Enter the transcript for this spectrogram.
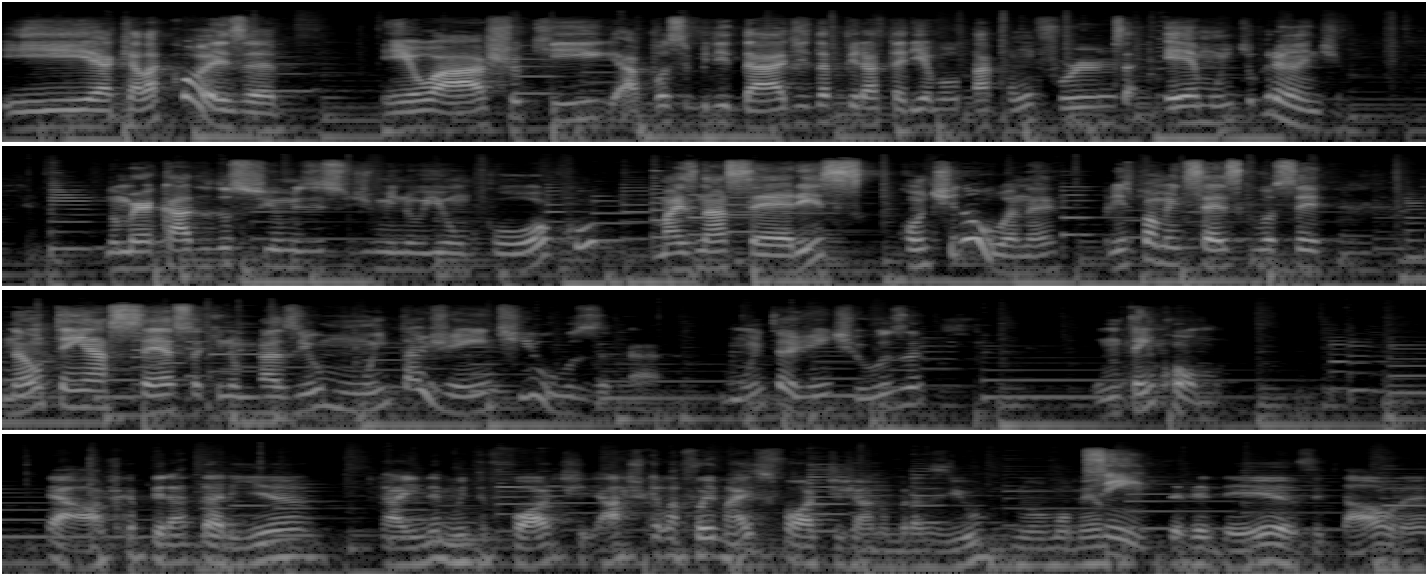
e aquela coisa, eu acho que a possibilidade da pirataria voltar com força é muito grande. No mercado dos filmes isso diminuiu um pouco, mas nas séries continua, né? Principalmente séries que você não tem acesso aqui no Brasil, muita gente usa, cara. Muita gente usa, não tem como. É, acho que a pirataria ainda é muito forte. Acho que ela foi mais forte já no Brasil, no momento Sim. dos DVDs e tal, né?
